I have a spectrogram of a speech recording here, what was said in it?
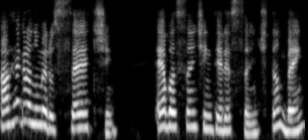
A regra número 7 é bastante interessante também,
